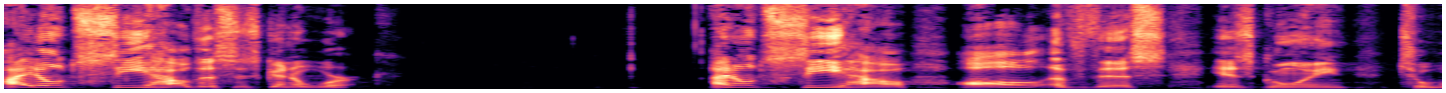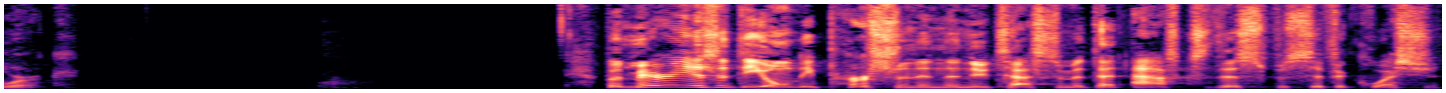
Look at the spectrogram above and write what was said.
I don't see how this is going to work. I don't see how all of this is going to work. But Mary isn't the only person in the New Testament that asks this specific question.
